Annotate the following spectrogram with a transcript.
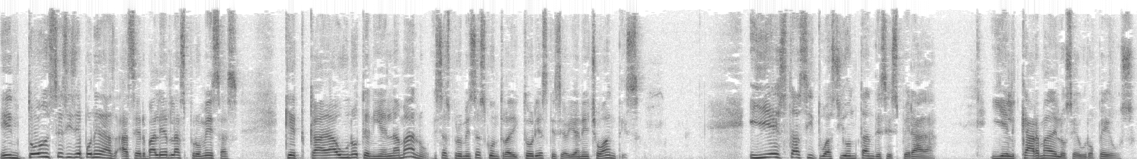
Entonces sí se ponen a hacer valer las promesas que cada uno tenía en la mano, esas promesas contradictorias que se habían hecho antes. Y esta situación tan desesperada y el karma de los europeos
